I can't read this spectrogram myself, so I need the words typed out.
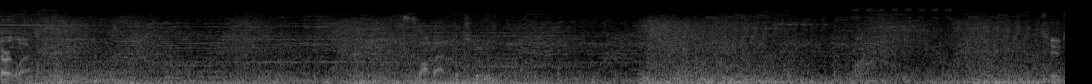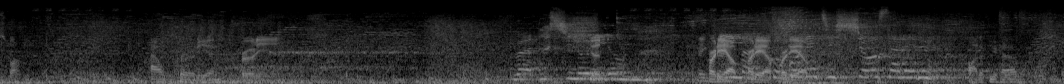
start left. Swap out to two. Two swap. Out Protean. Protean. Good. Party out, party out, party out. Pot if you have.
